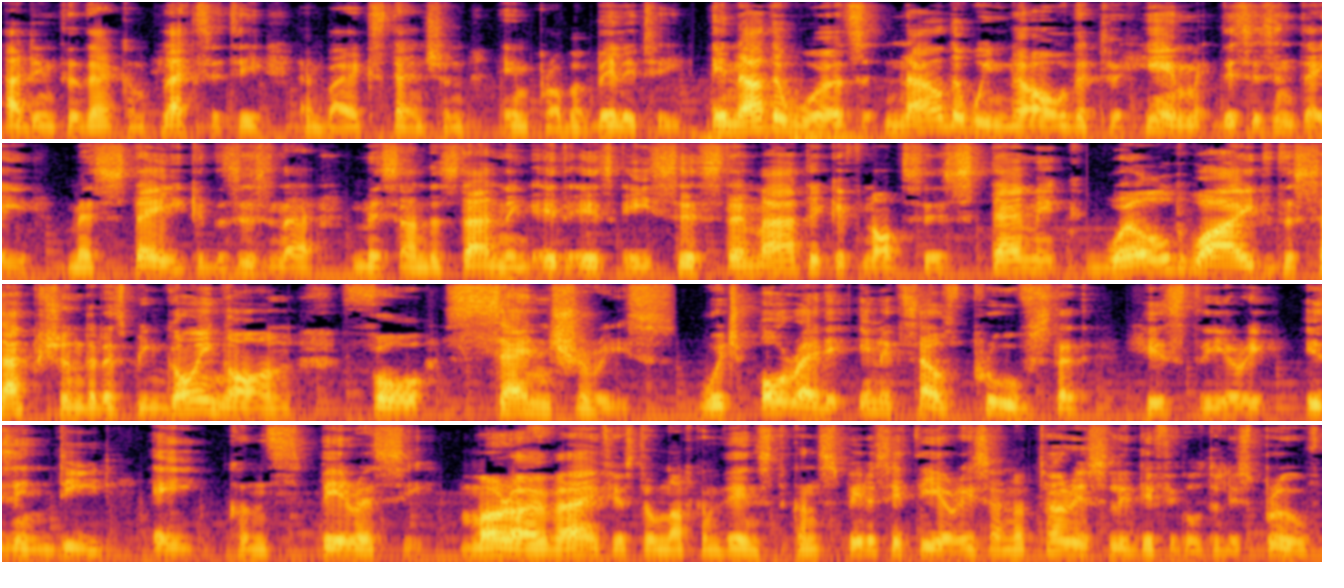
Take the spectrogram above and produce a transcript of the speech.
adding to their complexity and by extension improbability. In other words, now that we know that to him this isn't a mistake, this isn't a misunderstanding, it is a systematic, if not systemic, worldwide deception that has been going on for centuries, which already in itself proves that his theory is indeed a conspiracy. Moreover, if you're still not convinced, conspiracy theories are notoriously difficult to disprove,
